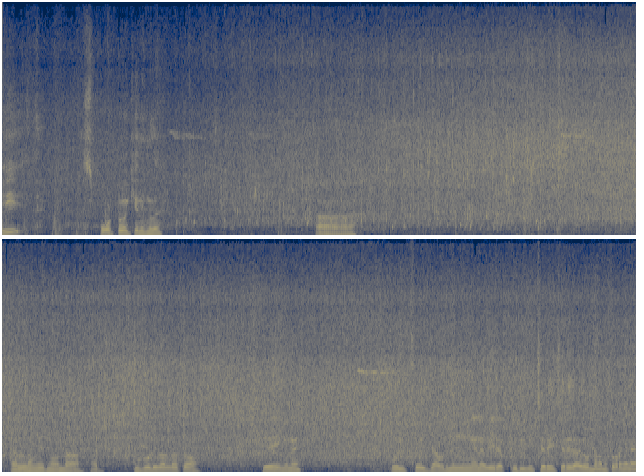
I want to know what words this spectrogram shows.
ഈ സ്പോട്ട് നോക്കി നിങ്ങൾ വെള്ളം വരുന്നുണ്ടോ? അടിപൊളി വെള്ളം കേട്ടോ ഏ ഇങ്ങനെ ഒഴിച്ചൊഴിച്ച് അവിടെ നിന്ന് ഇങ്ങനെ വരിക. കുരു ചെറിയ ചെറിയ അതുകൊണ്ട് നമുക്ക് ഇവിടെ ഇങ്ങനെ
